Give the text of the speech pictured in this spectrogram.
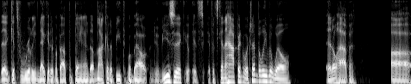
that gets really negative about the band. I'm not going to beat them about new music. It- It's if it's going to happen, which I believe it will, it'll happen. Uh,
